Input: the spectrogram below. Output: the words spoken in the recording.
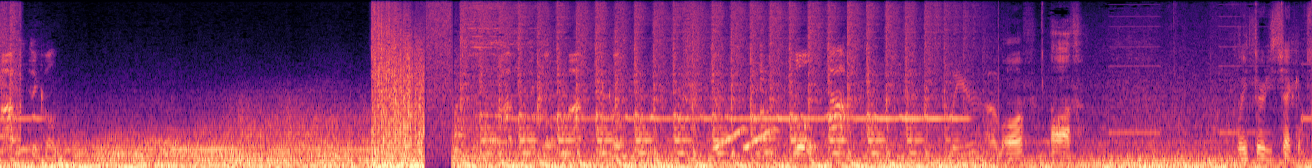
obstacle. Obstacle, obstacle. Full stop. Clear. I'm off. Off. Wait 30 seconds.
